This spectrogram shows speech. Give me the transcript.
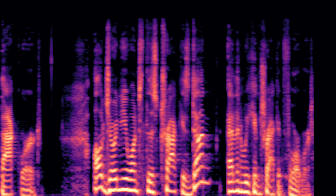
backward. I'll join you once this track is done, and then we can track it forward.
